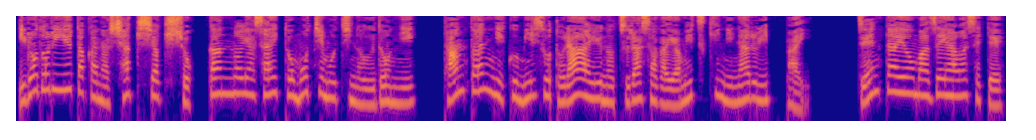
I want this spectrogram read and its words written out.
彩り豊かなシャキシャキ食感の野菜ともちもちのうどんに、担々肉味噌とラー油の辛さが病みつきになる一杯。全体を混ぜ合わせて、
